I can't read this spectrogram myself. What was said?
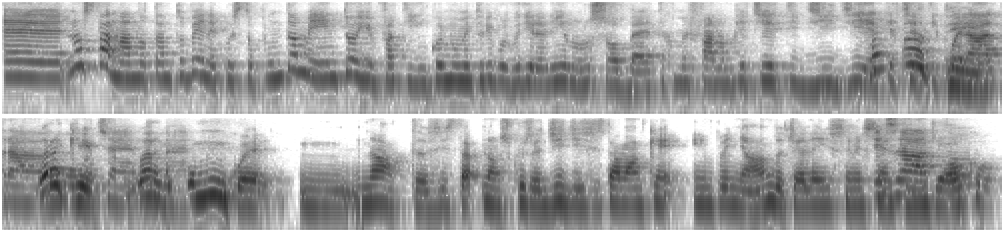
eh, non sta andando tanto bene questo appuntamento, io infatti in quel momento lì volevo dire, io non lo so Beth, come fa a non piacerti Gigi e Ma piacerti infatti, quell'altra? Guarda, oh, che, cioè, guarda che, comunque mh, Nat si sta, no scusa, Gigi si stava anche impegnando, cioè lei si è messa esatto. anche in gioco,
